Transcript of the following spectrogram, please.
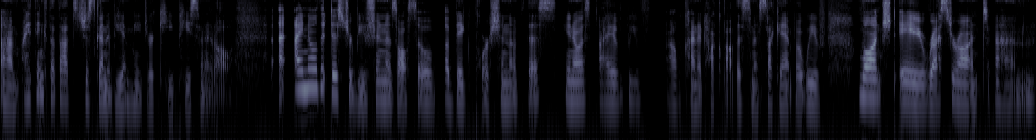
um, I think that that's just going to be a major key piece in it all. I- know that distribution is also a big portion of this. You know, I we've I'll kind of talk about this in a second, but we've launched a restaurant, um,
